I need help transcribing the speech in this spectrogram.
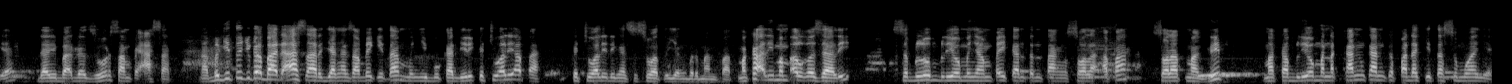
ya dari ba'da zuhur sampai asar. Nah begitu juga ba'da asar, jangan sampai kita menyibukkan diri kecuali apa? Kecuali dengan sesuatu yang bermanfaat. Maka Imam Al-Ghazali sebelum beliau menyampaikan tentang sholat apa sholat maghrib maka beliau menekankan kepada kita semuanya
